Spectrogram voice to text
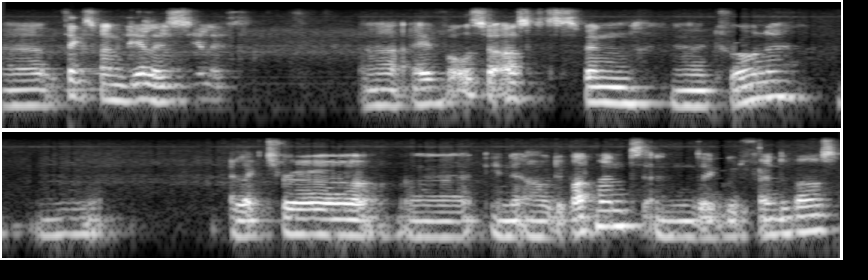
Uh, thanks, Vangelis. Uh, I've also asked Sven uh, Crone, uh, a lecturer uh, in our department and a good friend of ours,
